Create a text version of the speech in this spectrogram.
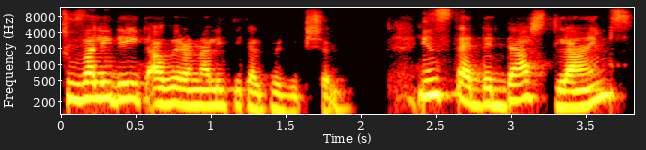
to validate our analytical prediction. Instead, the dashed lines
